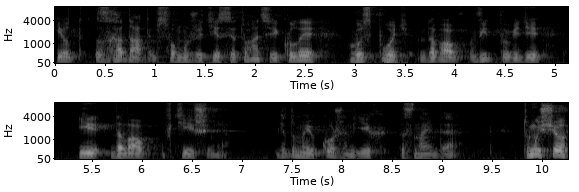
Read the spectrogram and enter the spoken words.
і от згадати в своєму житті ситуації, коли Господь давав відповіді і давав втішення. Я думаю, кожен їх знайде. Тому що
